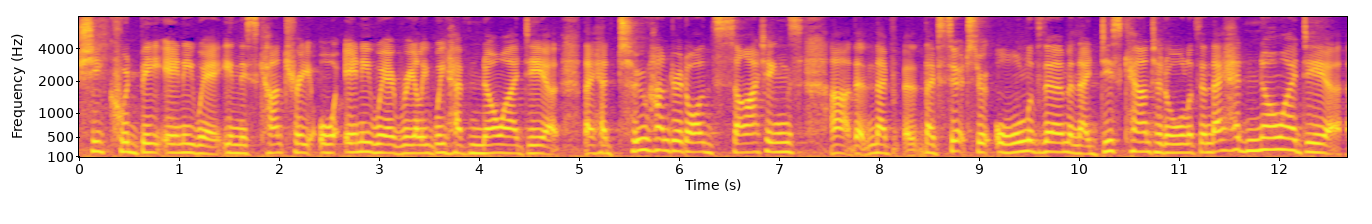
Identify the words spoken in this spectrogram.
she could be anywhere in this country or anywhere really. We have no idea. They had 200 odd sightings. Uh, that they've they've searched through all of them and they discounted all of them. They had no idea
